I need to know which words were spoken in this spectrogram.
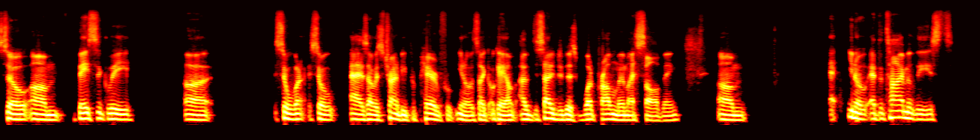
So um, basically, uh, so when so as I was trying to be prepared for, you know, it's like okay, I, I decided to do this. What problem am I solving? Um, you know, at the time at least,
